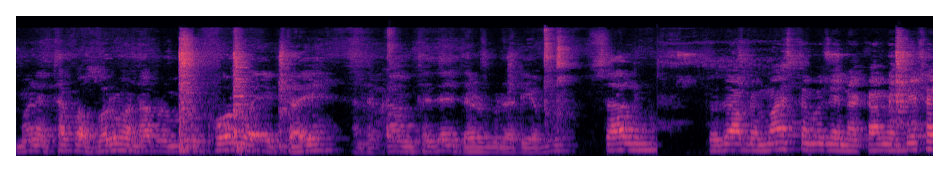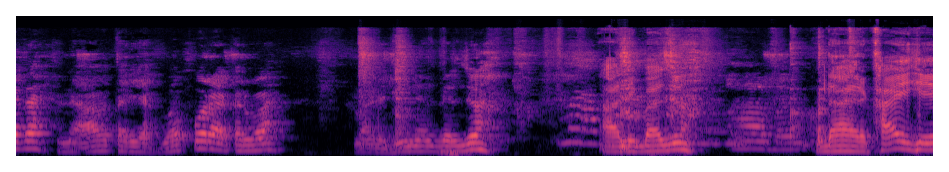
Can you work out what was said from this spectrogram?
મને થપ્પા ભરવાના આપણે મને ખોરવા એક થાય અને કામ થઈ જાય ધડબડાટી આપણું. ચાલુ. તો જો આપણે મસ્ત મજાના કામે બેઠા હતા અને આવતા રહ્યા બપોરા કરવા. મારે જીનલ બેલ જો આલી બાજુ ડાયર ખાય છે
